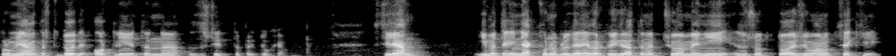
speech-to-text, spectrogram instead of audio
промяната ще дойде от линията на защитата при Тухел. Стилян, имате ли някакво наблюдение върху играта на Чуамени, защото той е желан от всеки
